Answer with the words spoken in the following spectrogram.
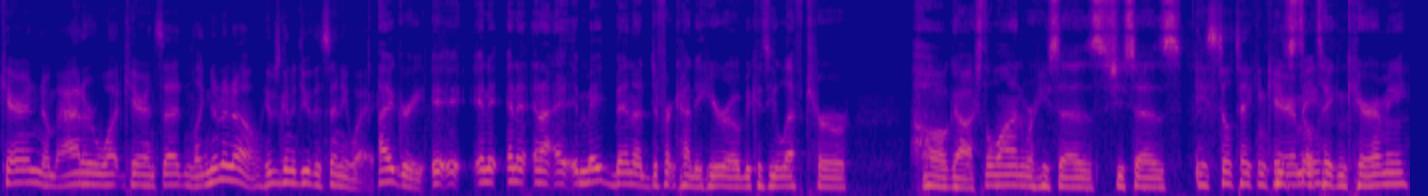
Karen no matter what Karen said. Like, no, no, no, he was going to do this anyway. I agree, it, it, and it and it and I, it made Ben a different kind of hero because he left her. Oh gosh, the line where he says, she says, He's still taking care "He's of still me. taking care of me."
